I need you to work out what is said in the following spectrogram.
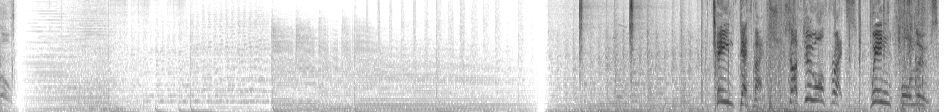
Whoa. Team Deathmatch. Subdue all threats. Win or lose.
